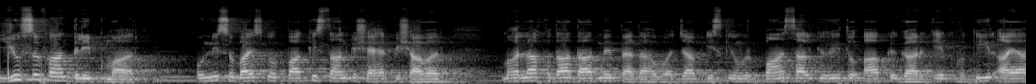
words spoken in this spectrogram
यूसुफ खान दिलीप कुमार 1922 को पाकिस्तान के शहर पिशावर, मोहल्ला खुदादाद में पैदा हुआ। जब इसकी उम्र पाँच साल की हुई तो आपके घर एक फ़कीर आया।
